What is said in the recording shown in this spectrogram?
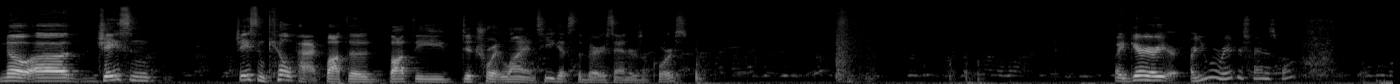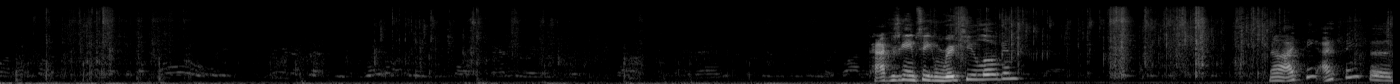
No, uh, Jason Jason Kilpack bought the bought the Detroit Lions. He gets the Barry Sanders, of course. Wait, Gary, are you, are you a Raiders fan as well? Packers game taking rigged to you, Logan? No, I think I think the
